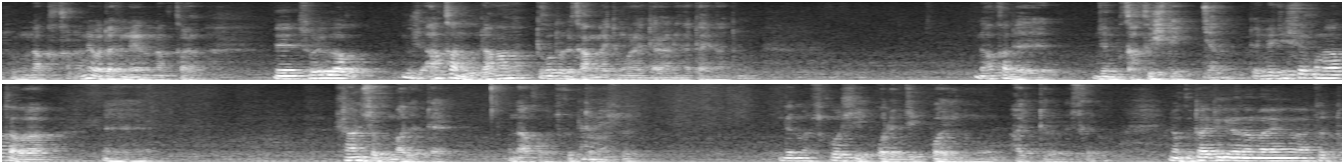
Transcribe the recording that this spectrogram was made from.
うその中からね私の絵の中からでそれはむしろ赤の裏側ってことで考えてもらえたらありがたいなと。赤で全部隠していっちゃう。で、ね、実際この赤は、えー、3色混ぜてこの赤を作ってます、はい、で、まあ、少しオレンジっぽいのも入ってるんですけど、具体的な名前がちょっと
